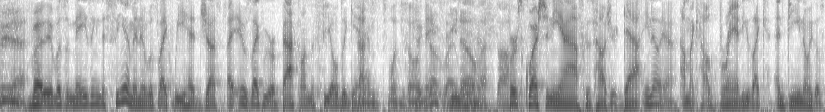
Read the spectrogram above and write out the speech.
Yeah. But it was amazing to see him, and it was like we had just. It was like we were back on the field again that's what's You so amazing. right you know, you left off. first question he asks is, "How's your dad?" You know, Yeah. I'm like, "How's Brandy?" He's like, "And Dino." He goes,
